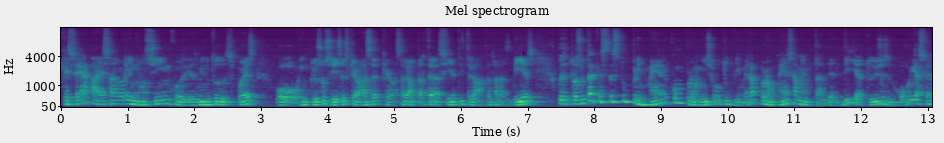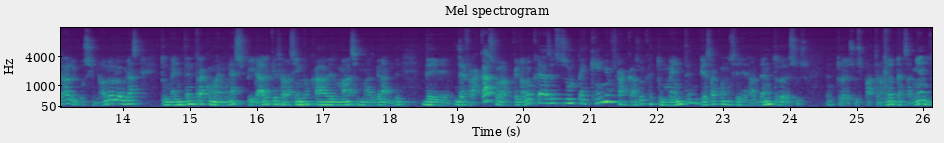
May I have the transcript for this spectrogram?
que sea a esa hora y no 5 o 10 minutos después o incluso si dices que vas, a que vas a levantarte a las 7 y te levantas a las 10, pues resulta que este es tu primer compromiso o tu primera promesa mental del día. Tú dices, voy a hacer algo. Si no lo logras, tu mente entra como en una espiral que se va haciendo cada vez más y más grande de, de fracaso. Aunque no lo creas, eso es un pequeño fracaso que tu mente empieza a considerar dentro de sus, dentro de sus patrones de pensamiento.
